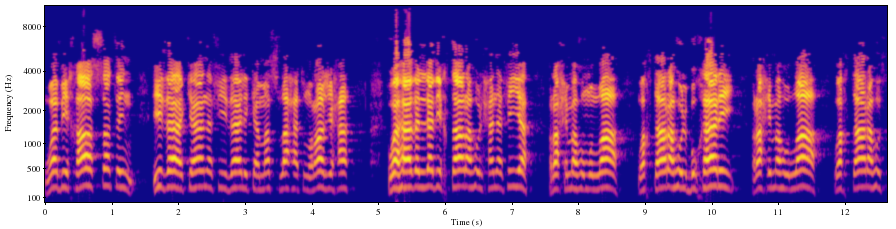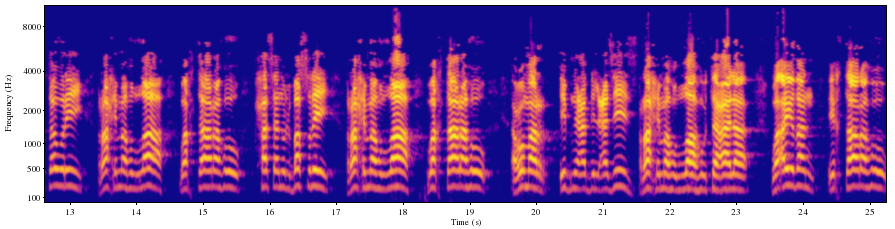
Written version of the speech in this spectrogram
وبخاصة إذا كان في ذلك مصلحة راجحة. وهذا الذي اختاره الحنفية رحمهم الله واختاره البخاري رحمه الله واختاره الثوري رحمه الله واختاره حسن البصري رحمه الله واختاره عمر ابن عبد العزيز رحمه الله تعالى. وأيضا اختاره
